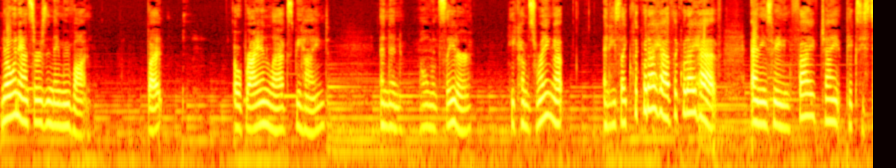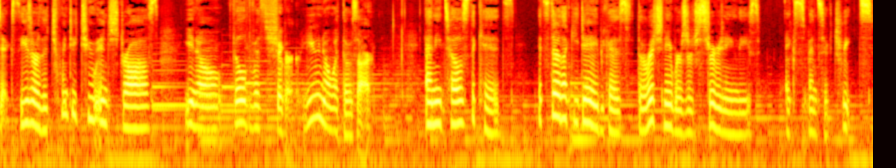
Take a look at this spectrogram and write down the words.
No one answers, and they move on. But O'Bryan lags behind, and then moments later, he comes running up and he's like, Look what I have, look what I have. And he's waving five giant pixie sticks. These are the 22 inch straws you know, filled with sugar. You know what those are. And he tells the kids it's their lucky day because the rich neighbors are distributing these expensive treats.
